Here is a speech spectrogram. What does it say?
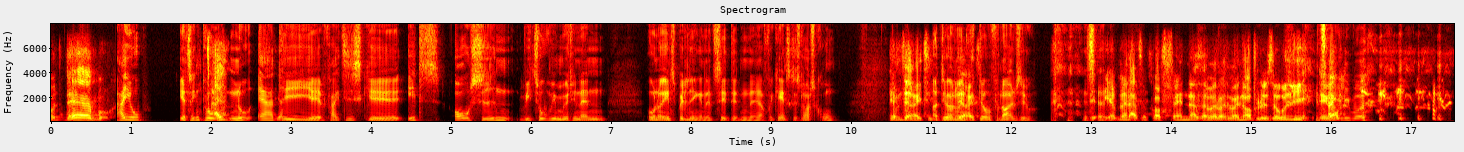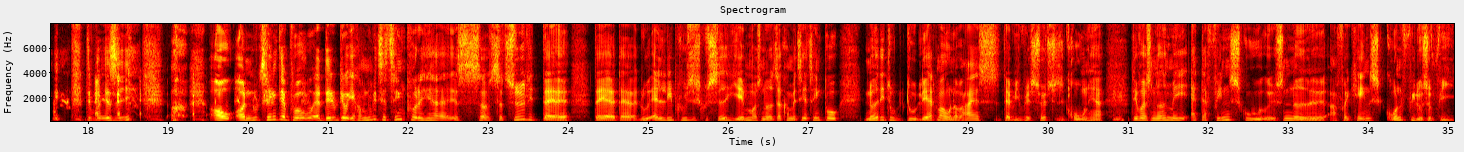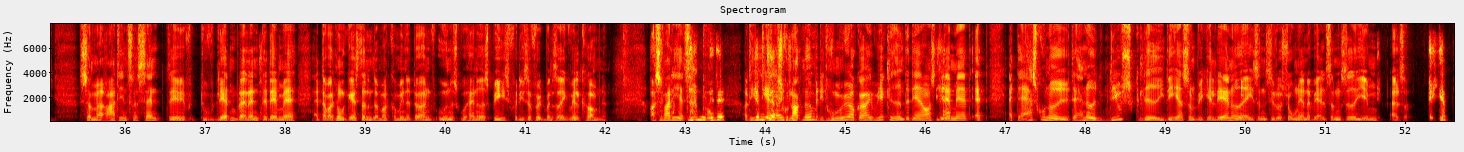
Goddag, Hej Job. Jeg tænkte på, Hej. nu er det øh, faktisk øh, et år siden, vi to vi mødte hinanden under indspilningerne til den øh, afrikanske slotskro. Jamen, det er rigtigt. Og det var, det er rigtigt. det var en fornøjelse jo. Så, Jamen, altså, for fanden, altså, ved du, det var en oplevelse uden lige. tak lige måde. Det må jeg sige. Og, og, og nu tænkte jeg på, at det, det, jeg kom nemlig til at tænke på det her øh, så, så tydeligt, da, da, da nu alle lige pludselig skulle sidde hjemme og sådan noget, så kom jeg til at tænke på, noget af det, du, du lærte mig undervejs, da vi researchede kronen her, mm. det var sådan noget med, at der findes sgu sådan noget afrikansk grundfilosofi, som er ret interessant. Øh, Du lærte mig blandt andet det der med, at der var ikke nogen gæsterne, der måtte komme ind ad døren, uden at skulle have noget at spise, fordi så følte man sig ikke velkomne. Og så var det, jeg tænkte Jamen, på, det er det. og det, Jamen, det, det er har sgu rigtigt. nok noget med dit humør at gøre i virkeligheden. Det der er også det Ja. der med, at, at, at der er sgu noget, der er noget livsglæde i det her, som vi kan lære noget af i sådan en situation her, når vi alle sammen sidder hjemme. Altså.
